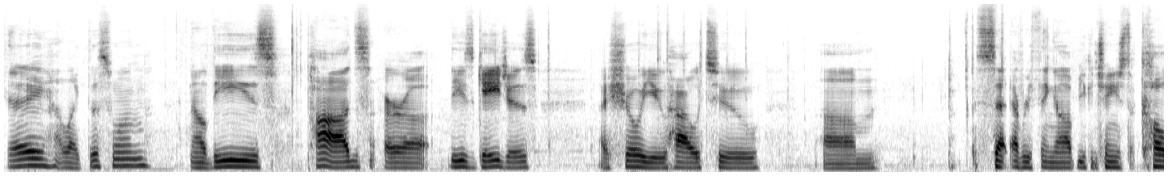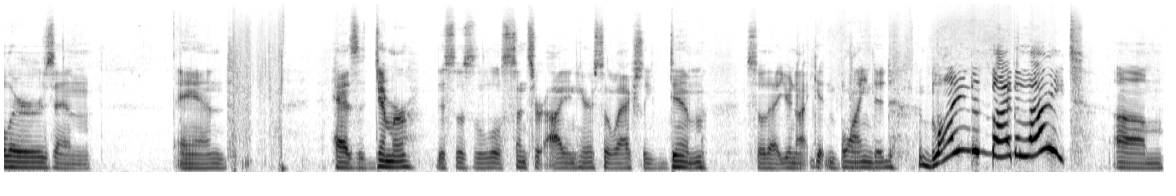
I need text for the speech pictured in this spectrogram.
Okay, I like this one. Now these pods are uh, these gauges I show you how to um, set everything up. You can change the colors and and has a dimmer. This is a little sensor eye in here, so it'll actually dim so that you're not getting blinded. blinded by the light um,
